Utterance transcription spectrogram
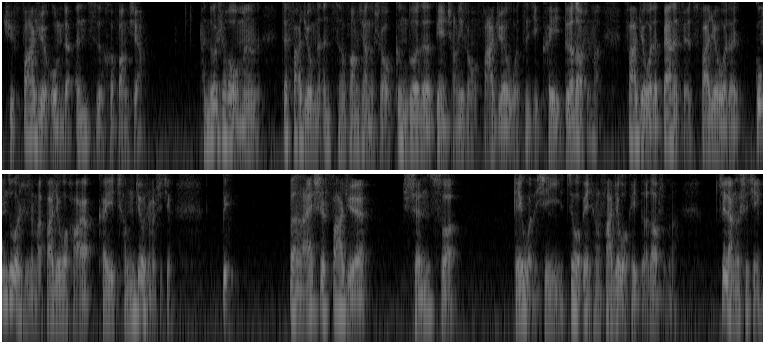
去发掘我们的恩赐和方向。很多时候，我们在发掘我们的恩赐和方向的时候，更多的变成了一种发掘我自己可以得到什么，发掘我的 benefits，发掘我的工作是什么，发掘我好像可以成就什么事情。变本来是发掘神所给我的心意，最后变成了发掘我可以得到什么。这两个事情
